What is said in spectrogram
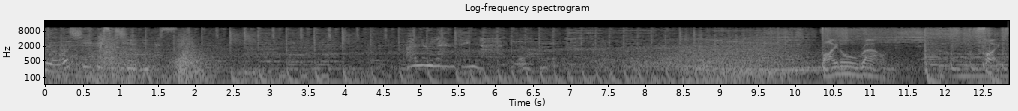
恐怖を教えて差し上げます Unrelenting Final round. Fight.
